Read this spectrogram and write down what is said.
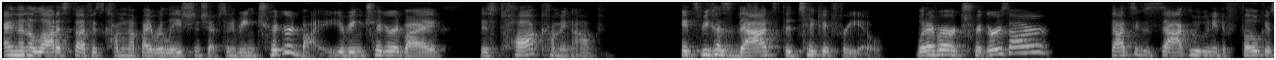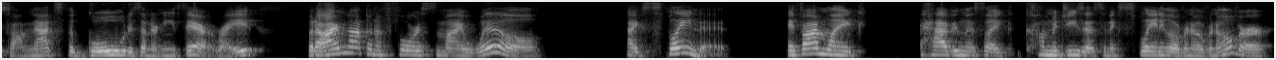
and then a lot of stuff is coming up by relationships and you're being triggered by it. You're being triggered by this talk coming up. It's because that's the ticket for you. Whatever our triggers are, that's exactly what we need to focus on. That's the gold is underneath there, right? But I'm not going to force my will. I explained it. If I'm like having this like come to Jesus and explaining over and over and over,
